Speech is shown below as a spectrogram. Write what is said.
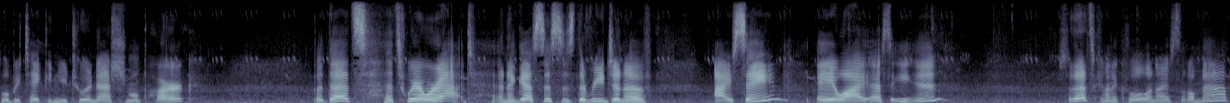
We'll be taking you to a national park. But that's that's where we're at. And I guess this is the region of Aysen, A-Y-S-E-N. So that's kind of cool, a nice little map.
